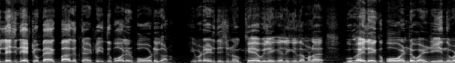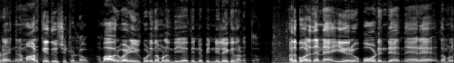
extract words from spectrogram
വില്ലേജിന്റെ ഏറ്റവും ബാക്ക് ഭാഗത്തായിട്ട് ഇതുപോലൊരു ബോർഡ് കാണാം. ഇവിടെ എഴുതി വെച്ചിട്ടുണ്ടാവും കേവിലേക്ക് അല്ലെങ്കിൽ നമ്മളെ ഗുഹയിലേക്ക് പോകേണ്ട വഴി എന്ന് ഇവിടെ ഇങ്ങനെ മാർക്ക് ചെയ്ത് വെച്ചിട്ടുണ്ടാവും. അപ്പോൾ ആ ഒരു വഴിയിൽ കൂടി നമ്മൾ എന്ത് ചെയ്യുക? ഇതിന്റെ പിന്നിലേക്ക് നടക്കുക. അതുപോലെ തന്നെ ഈ ഒരു ബോർഡിന്റെ നേരെ നമ്മൾ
